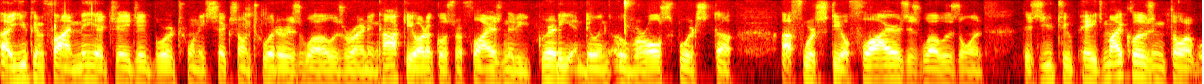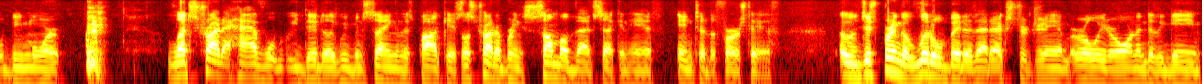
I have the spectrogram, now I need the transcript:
Uh, you can find me at JJBoard26 on Twitter as well as writing hockey articles for Flyers Nitty Gritty and doing overall sports stuff uh, for Steel Flyers as well as on this YouTube page. My closing thought will be more let's try to have what we did, like we've been saying in this podcast. Let's try to bring some of that second half into the first half. Just bring a little bit of that extra jam earlier on into the game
